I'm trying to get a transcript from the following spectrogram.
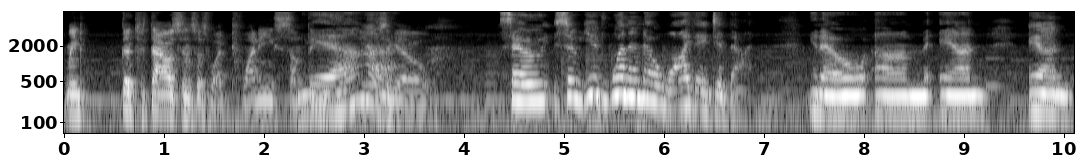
I mean, the 2000s was what, 20 something Yeah. years ago? So so you'd want to know why they did that, you know, um, and and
